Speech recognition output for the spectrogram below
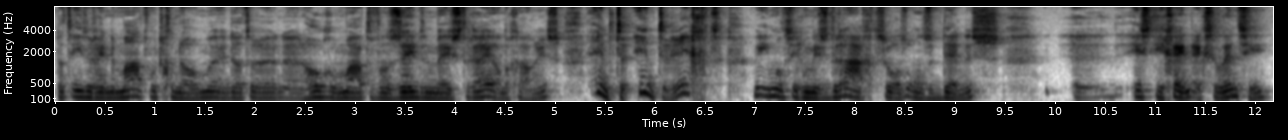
dat iedereen de maat wordt genomen en dat er een, hogere mate van zedenmeesterij aan de gang is. En, te, terecht, wie iemand zich misdraagt zoals onze Dennis, uh, is die geen excellentie,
